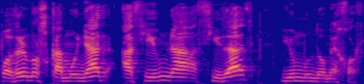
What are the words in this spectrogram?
podremos caminar hacia una ciudad y un mundo mejor.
